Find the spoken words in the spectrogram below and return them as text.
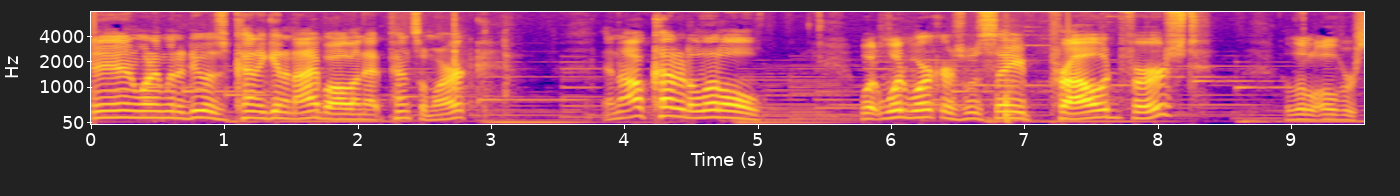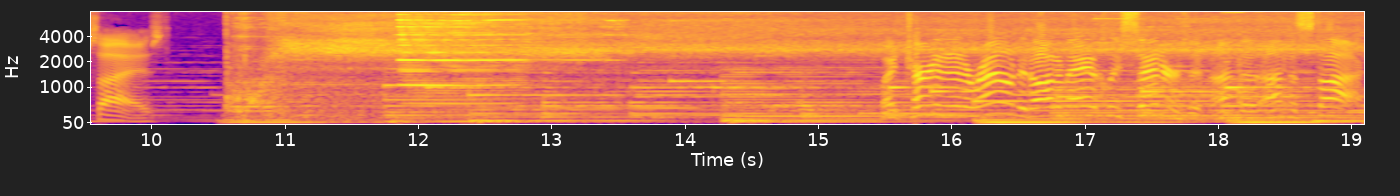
And what I'm going to do is kind of get an eyeball on that pencil mark, and I'll cut it a little, what woodworkers would say, proud first, a little oversized. By turning it around, it automatically centers it on the, on the stock.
